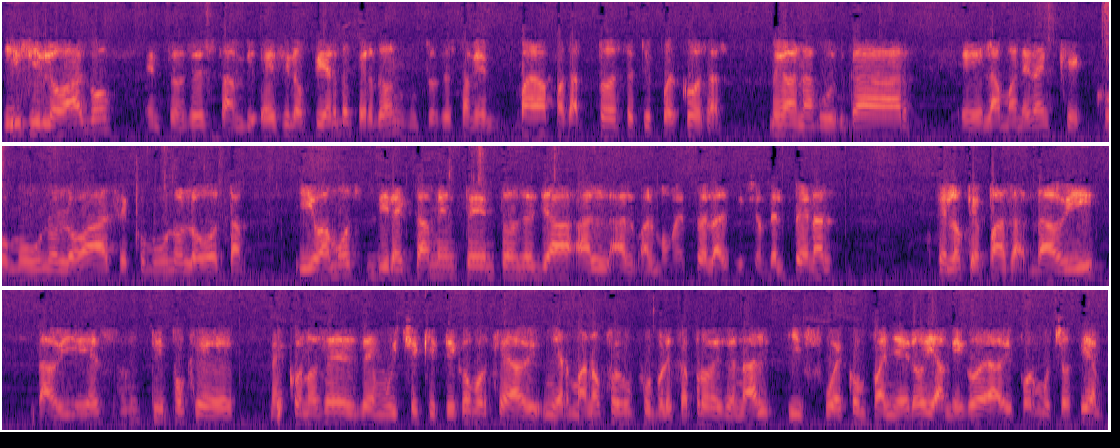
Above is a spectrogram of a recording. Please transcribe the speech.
Y si lo hago, entonces también, eh, si lo pierdo, perdón, entonces también van a pasar todo este tipo de cosas. Me van a juzgar, eh, la manera en que cómo uno lo hace, cómo uno lo vota. Y vamos directamente entonces ya al, al, momento de la decisión del penal. ¿Qué es lo que pasa? David, David es un tipo que me conoce desde muy chiquitico porque David- mi hermano fue un futbolista profesional y fue compañero y amigo de David por mucho tiempo.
